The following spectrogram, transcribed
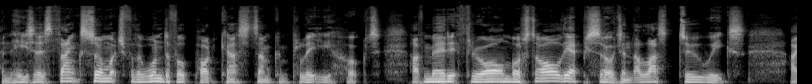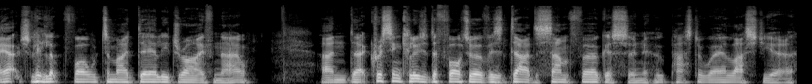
And he says, thanks so much for the wonderful podcasts. I'm completely hooked. I've made it through almost all the episodes in the last two weeks. I actually look forward to my daily drive now. And uh, Chris included a photo of his dad, Sam Ferguson, who passed away last year.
